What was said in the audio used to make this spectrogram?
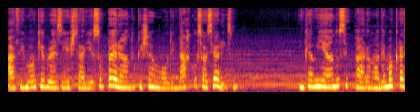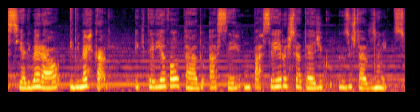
afirmou que o Brasil estaria superando o que chamou de narcossocialismo, encaminhando-se para uma democracia liberal e de mercado, e que teria voltado a ser um parceiro estratégico dos Estados Unidos.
